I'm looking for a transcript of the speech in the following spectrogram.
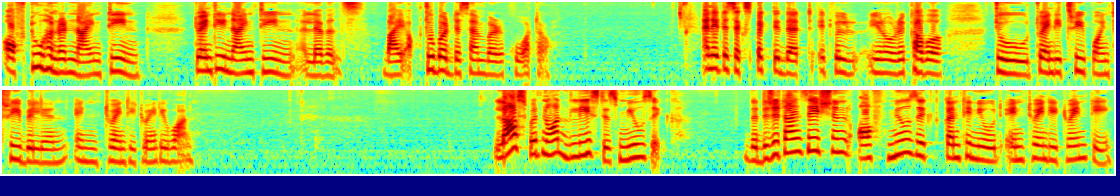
of 219 2019 levels by October December quarter. And it is expected that it will you know recover to 23.3 billion in 2021 last but not least is music. The digitization of music continued in 2020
